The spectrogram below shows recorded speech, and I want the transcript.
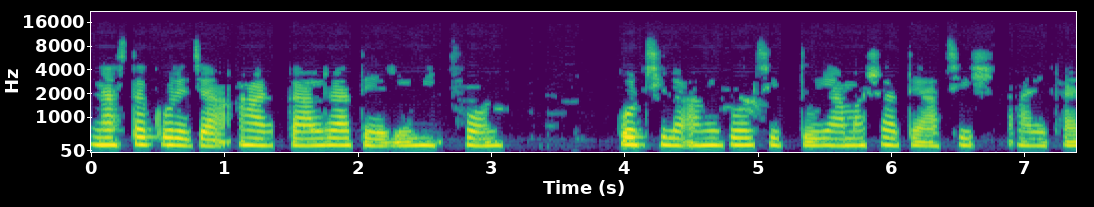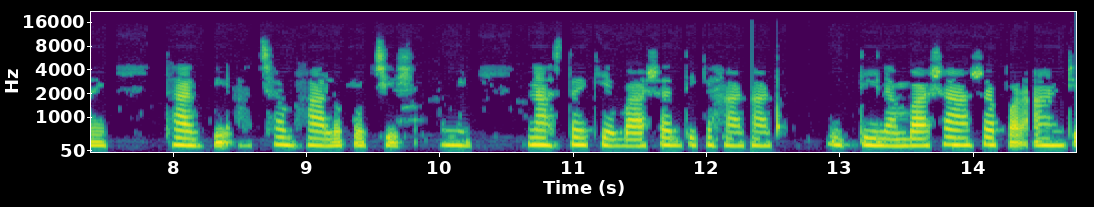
নাস্তা করে যা। আর কাল রাতে রিমি ফোন করছিল, আমি বলছি, তুই আমার সাথে আছিস আর এখানে থাকবি। আচ্ছা ভালো করছিস। আমি নাস্তা খেয়ে বাসার দিকে হাঁট হাঁট দিলাম। বাসা আসার পর আন্টি,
